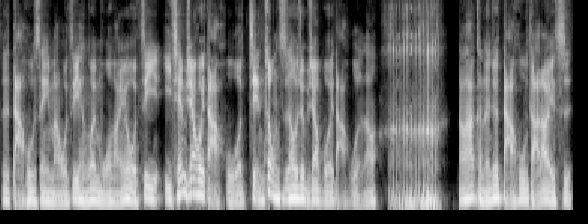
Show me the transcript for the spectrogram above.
这是打呼声音嘛？我自己很会模仿，因为我自己以前比较会打呼，我减重之后就比较不会打呼了。然后，然后他可能就打呼打到一次，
